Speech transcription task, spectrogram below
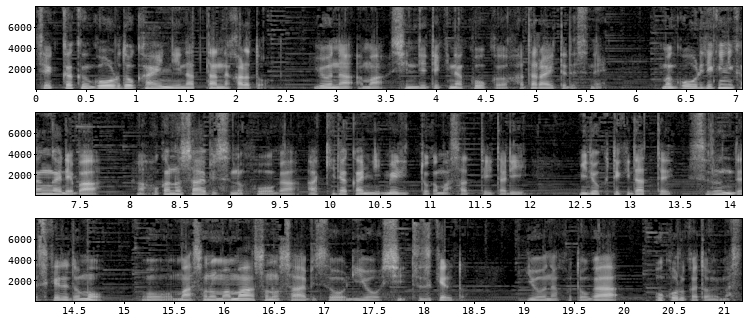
せっかくゴールド会員になったんだからというような、まあ、心理的な効果が働いてですね、まあ、合理的に考えれば他のサービスの方が明らかにメリットが勝っていたり魅力的だったりするんですけれども、まあ、そのままそのサービスを利用し続けるというようなことが起こるかと思います。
